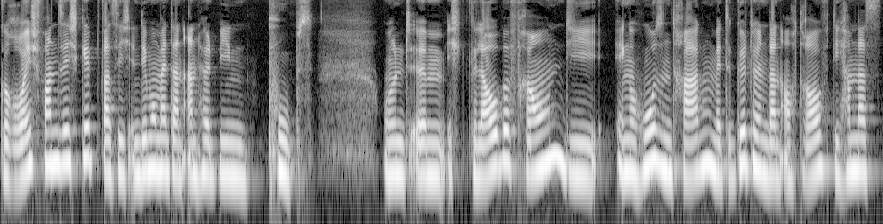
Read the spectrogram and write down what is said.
Geräusch von sich gibt, was sich in dem Moment dann anhört wie ein Pups. Und ähm, ich glaube, Frauen, die enge Hosen tragen, mit Gürteln dann auch drauf, die haben das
